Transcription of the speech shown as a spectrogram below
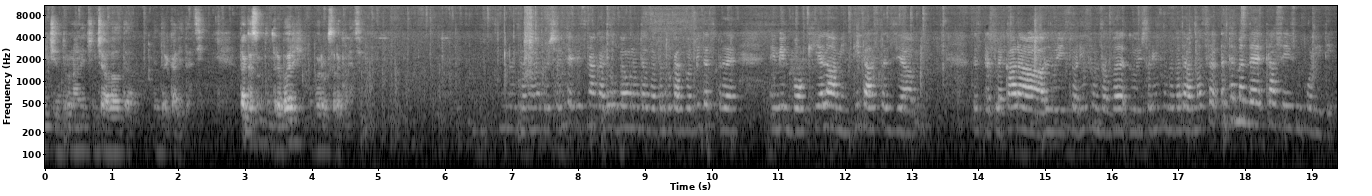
nici într-una, nici în cealaltă dintre calități. Dacă sunt întrebări, vă rog să le puneți. Doamna președinte, Cristina Caliu, B1 TV, pentru că ați vorbit despre Emil Boc. El a amintit astăzi uh, despre plecarea lui Florin Frunzăvede, lui Sorin Frunzăvede la noastră în termen de traseism politic.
